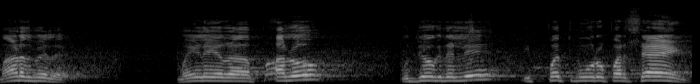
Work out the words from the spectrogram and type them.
ಮಾಡಿದ ಮೇಲೆ ಮಹಿಳೆಯರ ಪಾಲು ಉದ್ಯೋಗದಲ್ಲಿ ಇಪ್ಪತ್ತ್ಮೂರು ಪರ್ಸೆಂಟ್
